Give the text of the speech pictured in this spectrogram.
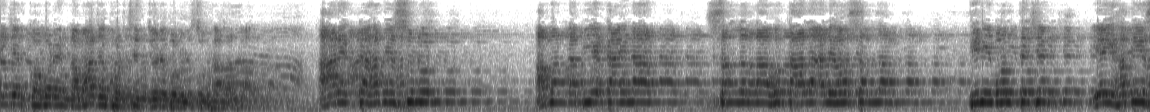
নিজের কবরে নামাজও পড়ছেন, জোরে বলুন, সুবহানাল্লাহ। আর একটা হাদিস শুনুন, আমার নবী কায়নাত সাল্লাল্লাহু তাআলা আলাইহি ওয়াসাল্লাম, তিনি বলতেছেন, এই হাদিস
